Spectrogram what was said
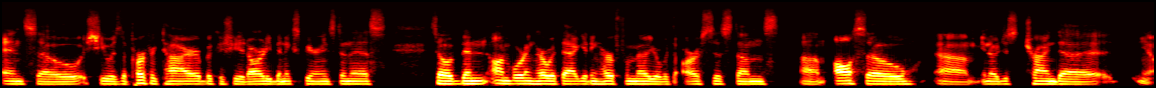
and so she was the perfect hire because she had already been experienced in this. So I've been onboarding her with that, getting her familiar with our systems. Um, also, um, you know, just trying to you know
